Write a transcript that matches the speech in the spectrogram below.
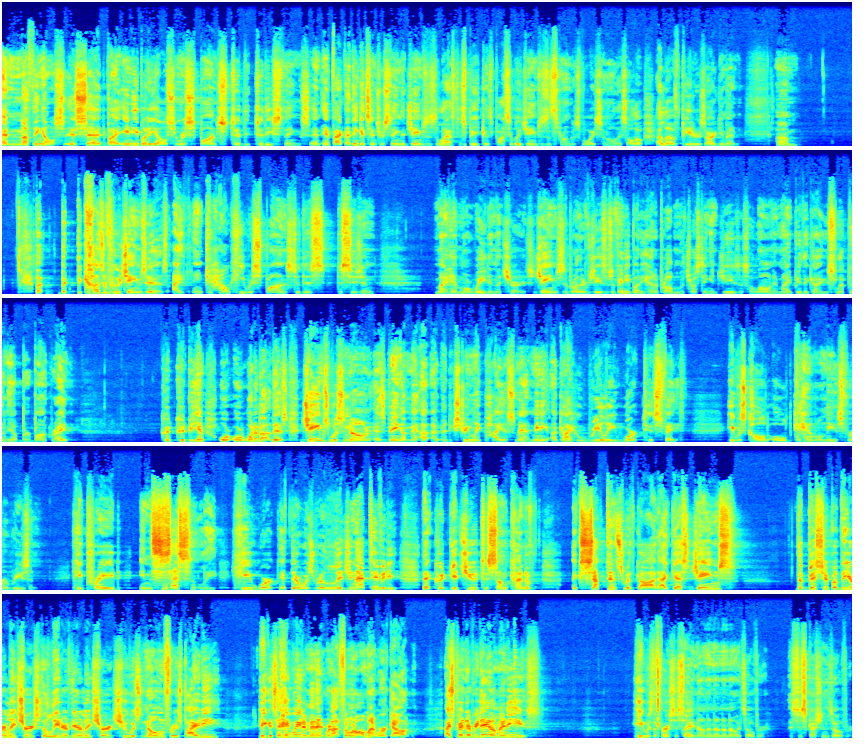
And nothing else is said by anybody else in response to, the, to these things. And in fact, I think it's interesting that James is the last to speak because possibly James is the strongest voice in all this. Although I love Peter's argument um, but, but because because of who James is, I think how he responds to this decision might have more weight in the church. James is the brother of Jesus. If anybody had a problem with trusting in Jesus alone, it might be the guy who slept in the upper bunk, right? Could, could be him. Or, or what about this? James was known as being a, a, an extremely pious man, meaning a guy who really worked his faith. He was called Old Camel Knees for a reason. He prayed incessantly. He worked. If there was religion activity that could get you to some kind of acceptance with God, I guess James, the bishop of the early church, the leader of the early church, who was known for his piety, he could say, Hey, wait a minute, we're not throwing all my work out. I spend every day on my knees. He was the first to say, No, no, no, no, no, it's over. This discussion's over.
